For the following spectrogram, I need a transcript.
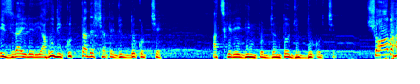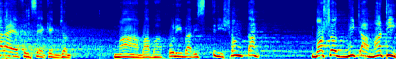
ইসরায়েলের ইয়াহুদি কুত্তাদের সাথে যুদ্ধ করছে। আজকের এই দিন পর্যন্ত যুদ্ধ করছে। সব হারায় ফেলছে এক একজন মা, বাবা, পরিবার, স্ত্রী, সন্তান, বসত, ভিটা, মাটি,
